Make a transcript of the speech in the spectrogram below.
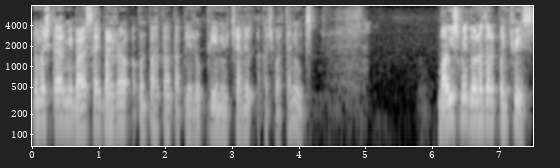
नमस्कार मी बाळासाहेब भालराव. आपण पाहत आहात आपले लोकप्रिय न्यूज चॅनल आकाशवार्ता न्यूज. बावीस मे दोन हजार पंचवीस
